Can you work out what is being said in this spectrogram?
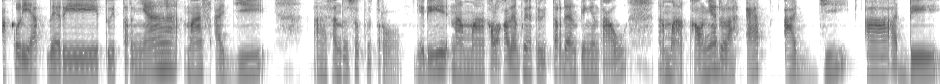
aku lihat dari twitternya Mas Aji uh, Santoso Putro. Jadi nama kalau kalian punya Twitter dan pengen tahu nama akunnya adalah at Aji A D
